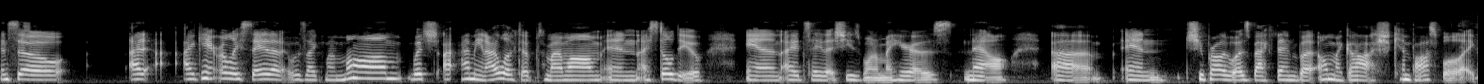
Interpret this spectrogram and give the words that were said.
And so, I I can't really say that it was like my mom, which I, I mean I looked up to my mom, and I still do, and I'd say that she's one of my heroes now. Um, and she probably was back then, but oh my gosh, Kim Possible, like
